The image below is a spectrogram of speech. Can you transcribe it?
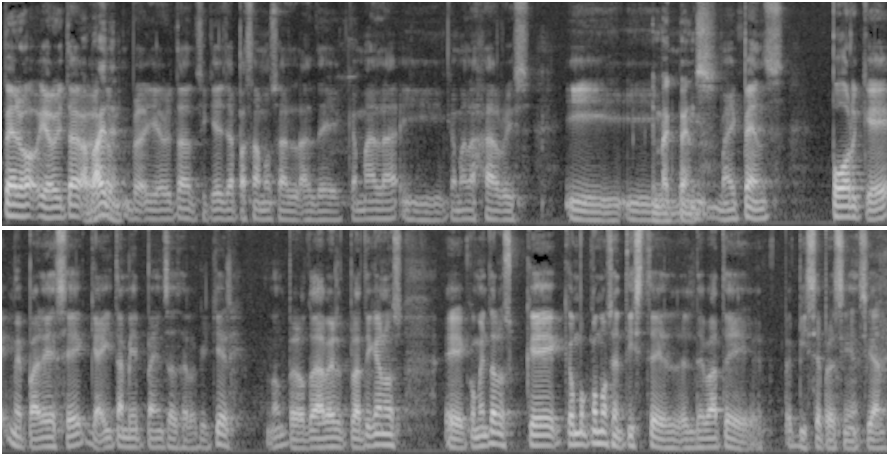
Pero, y ahorita, A ahorita- Biden. y ahorita, si quieres, ya pasamos al, al de Kamala y Kamala Harris y, y- Y Mike Pence. Mike Pence, porque me parece que ahí también Pence hace lo que quiere, ¿no? Pero, a ver, platícanos, eh, coméntanos qué, cómo, cómo sentiste el, el debate vicepresidencial.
